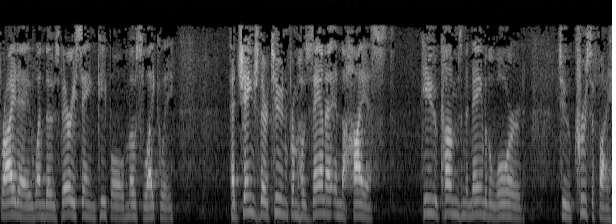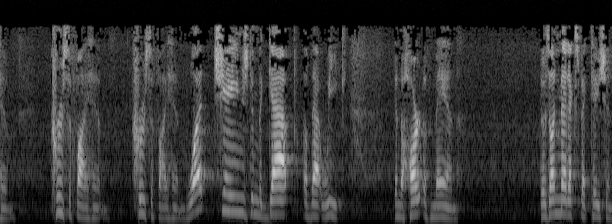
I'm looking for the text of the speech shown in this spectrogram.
Friday when those very same people, most likely, had changed their tune from Hosanna in the highest, he who comes in the name of the Lord, to crucify him, crucify him, crucify him. What changed in the gap of that week in the heart of man? Those unmet expectations.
